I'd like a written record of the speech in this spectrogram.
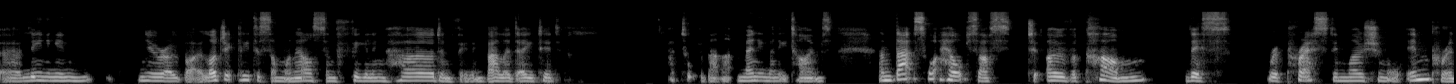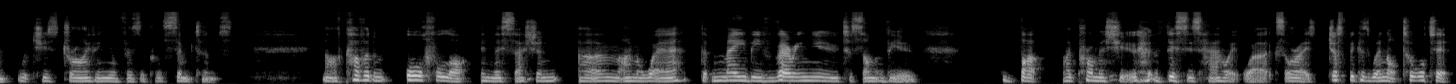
uh, leaning in neurobiologically to someone else and feeling heard and feeling validated. I've talked about that many, many times. And that's what helps us to overcome this repressed emotional imprint, which is driving your physical symptoms. Now, I've covered an awful lot in this session. Um, I'm aware that may be very new to some of you, but I promise you, this is how it works. All right. Just because we're not taught it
